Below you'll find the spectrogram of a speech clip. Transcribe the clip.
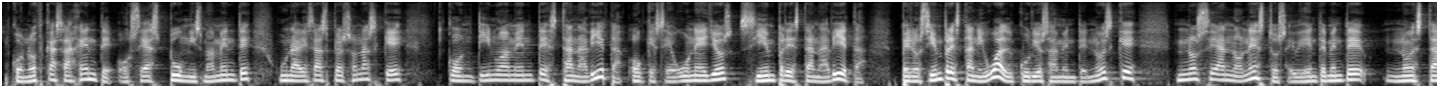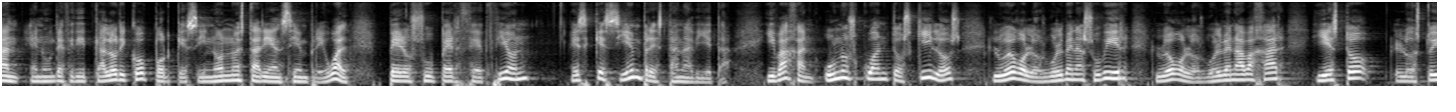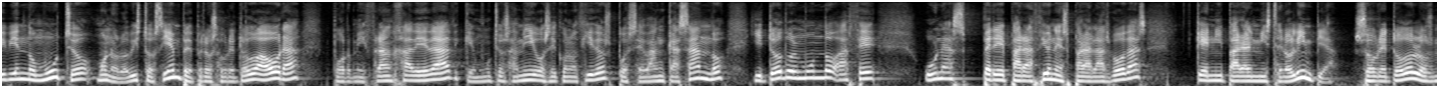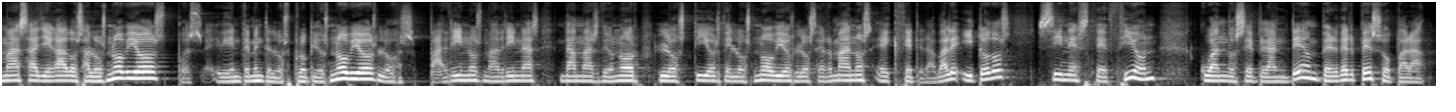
conozcas a gente o seas tú mismamente una de esas personas que continuamente están a dieta o que según ellos siempre están a dieta, pero siempre están igual, curiosamente. No es que no sean honestos, evidentemente no están en un déficit calórico porque si no, no estarían siempre igual, pero su percepción es que siempre están a dieta. Y bajan unos cuantos kilos, luego los vuelven a subir, luego los vuelven a bajar y esto lo estoy viendo mucho, bueno, lo he visto siempre, pero sobre todo ahora, por mi franja de edad, que muchos amigos y conocidos pues se van casando y todo el mundo hace unas preparaciones para las bodas que ni para el Mister Olimpia sobre todo los más allegados a los novios, pues evidentemente los propios novios, los padrinos, madrinas, damas de honor, los tíos de los novios, los hermanos, etcétera, ¿vale? Y todos, sin excepción, cuando se plantean perder peso para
